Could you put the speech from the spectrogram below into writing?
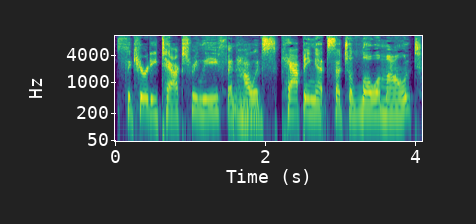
Security tax relief and how it's capping at such a low amount.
